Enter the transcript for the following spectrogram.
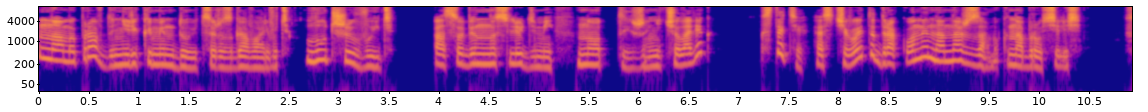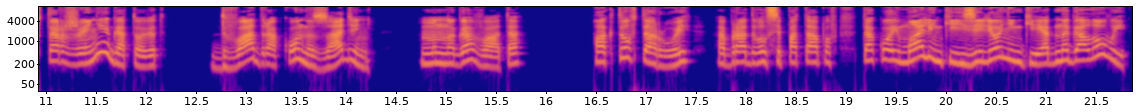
Нам и правда не рекомендуется разговаривать, лучше выть. Особенно с людьми. Но ты же не человек? Кстати, а с чего это драконы на наш замок набросились? Вторжение готовят? Два дракона за день? Многовато. А кто второй? Обрадовался Потапов. Такой маленький, зелененький, одноголовый.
